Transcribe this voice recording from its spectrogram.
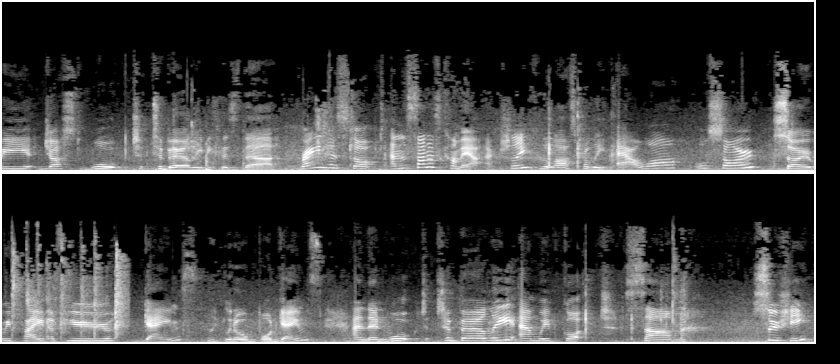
we just walked to Burleigh because the rain has stopped and the sun has come out actually for the last probably hour or so. So we played a few games, like little board games, and then walked to Burleigh and we've got some sushi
